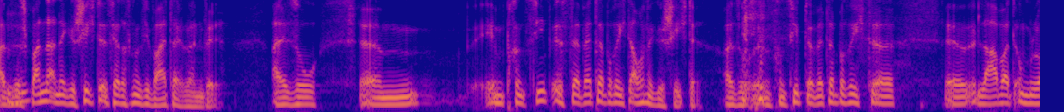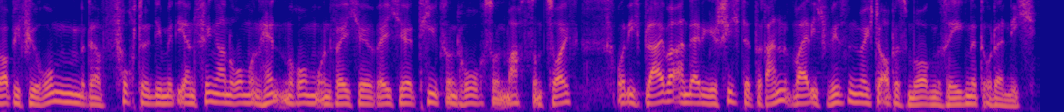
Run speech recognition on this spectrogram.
Also mhm. das Spannende an der Geschichte ist ja, dass man sie weiterhören will. Also ähm, im Prinzip ist der Wetterbericht auch eine Geschichte. Also im Prinzip der Wetterbericht äh, äh, labert unglaublich viel rum. Da fuchteln die mit ihren Fingern rum und Händen rum und welche, welche Tiefs und Hochs und Machts und Zeugs. Und ich bleibe an der Geschichte dran, weil ich wissen möchte, ob es morgen regnet oder nicht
